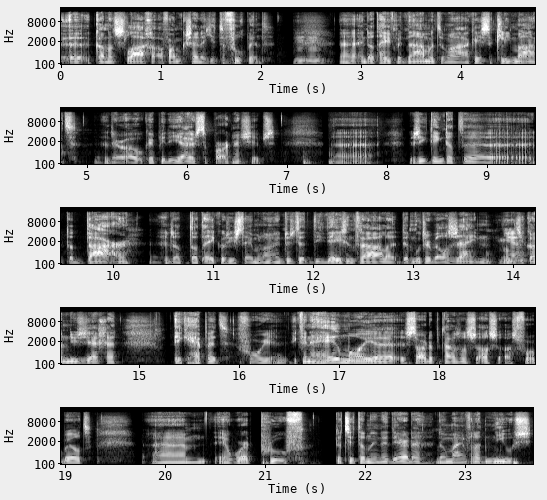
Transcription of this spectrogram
uh, kan het slagen afhankelijk zijn dat je te vroeg bent. Mm -hmm. uh, en dat heeft met name te maken, is de klimaat er ook. Heb je de juiste partnerships? Uh, dus ik denk dat, dat daar, dat, dat ecosysteem belangrijk is. Dus dat die decentrale, dat moet er wel zijn. Want ja. je kan nu zeggen, ik heb het voor je. Ik vind een heel mooie start-up trouwens als, als, als voorbeeld. Um, Wordproof. Dat zit dan in de derde domein van het nieuws.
